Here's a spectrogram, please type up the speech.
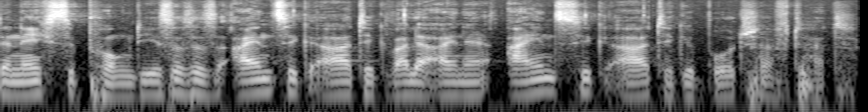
der nächste Punkt. Jesus ist einzigartig, weil er eine einzigartige Botschaft hat.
